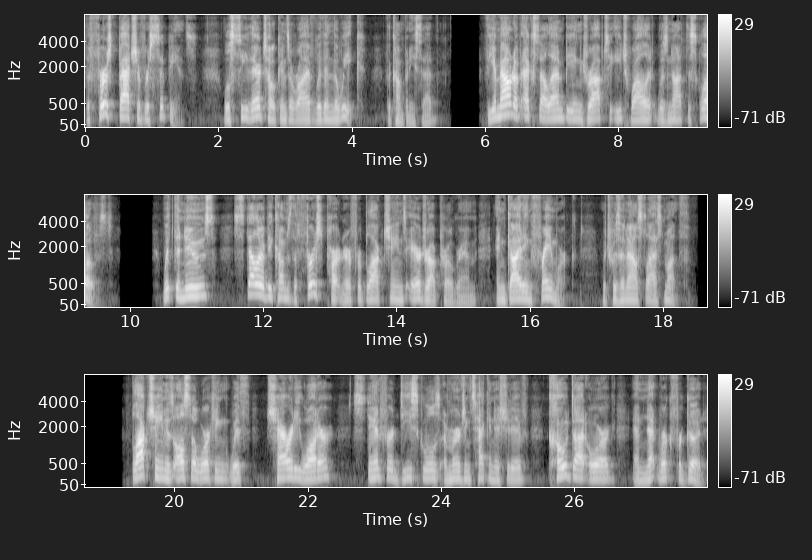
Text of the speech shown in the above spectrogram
The first batch of recipients will see their tokens arrive within the week, the company said. The amount of XLM being dropped to each wallet was not disclosed. With the news, Stellar becomes the first partner for blockchain's airdrop program and guiding framework, which was announced last month. Blockchain is also working with Charity Water, Stanford D School's Emerging Tech Initiative, Code.org, and Network for Good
